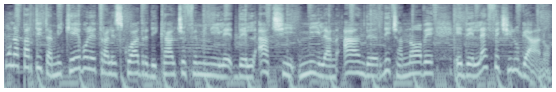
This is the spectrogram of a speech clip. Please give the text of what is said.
una partita amichevole tra le squadre di calcio femminile dell'AC Milan Under 19 e dell'FC Lugano.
